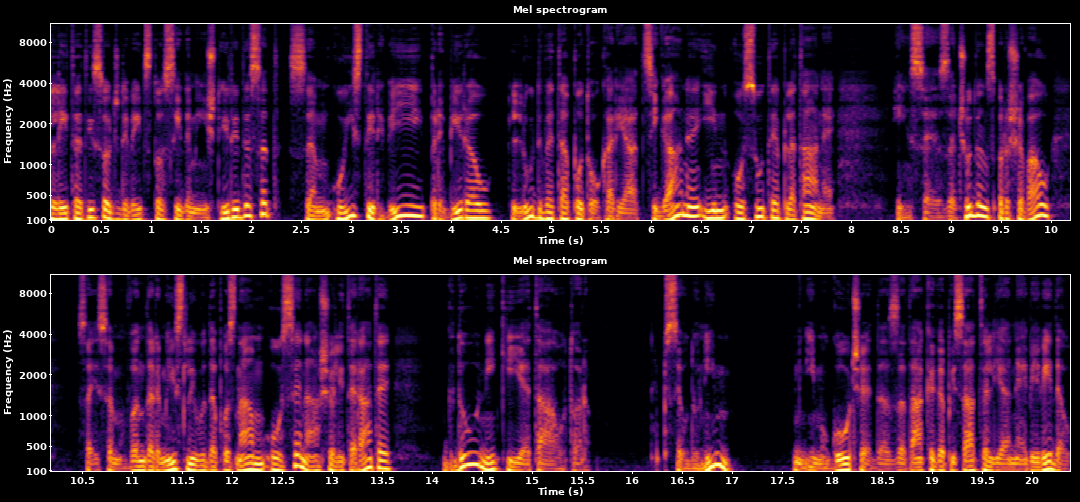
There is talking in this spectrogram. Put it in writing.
Leta 1947 sem v isti reviji prebiral Ludveta Potokarja, Cigane in Osute Platane in se začuden spraševal, saj sem vendar mislil, da poznam vse naše literate, kdo neki je ta avtor. Pseudonim? Ni mogoče, da za takega pisatelja ne bi vedel.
